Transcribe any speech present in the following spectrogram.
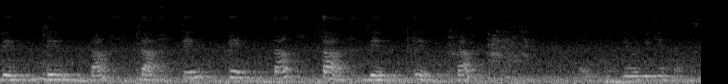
din, din, da, da, din, din, da, da, din, din, da. They will begin now.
